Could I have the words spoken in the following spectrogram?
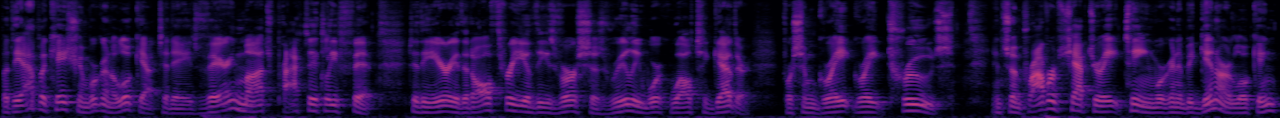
But the application we're going to look at today is very much practically fit to the area that all three of these verses really work well together for some great, great truths. And so in Proverbs chapter 18, we're going to begin our looking,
